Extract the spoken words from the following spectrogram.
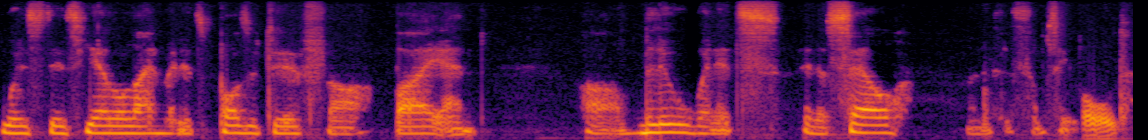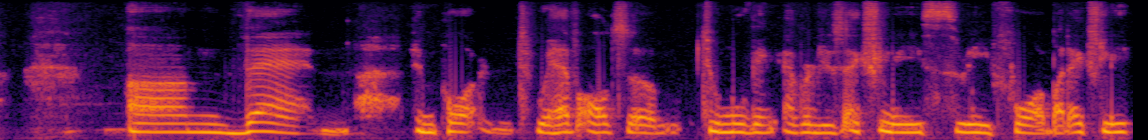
with this yellow line when it's positive uh, buy and uh, blue when it's in a sell. And this is something old. Um, then important, we have also two moving averages, actually three, four, but actually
